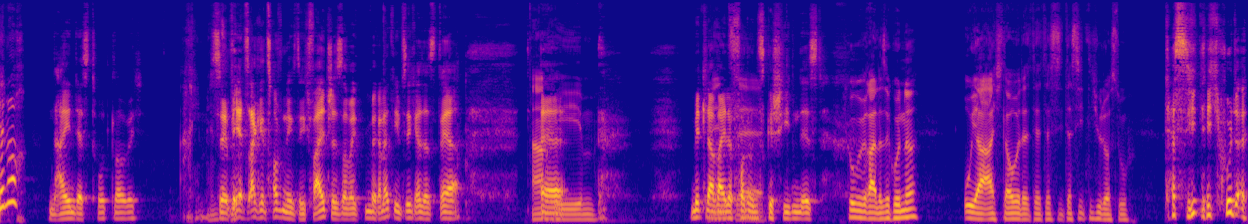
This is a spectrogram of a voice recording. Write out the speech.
der noch? Nein, der ist tot, glaube ich. Achim, Das ist- Jetzt sag jetzt hoffentlich nichts Falsches, aber ich bin mir relativ sicher, dass der Achim. Mittlerweile von uns geschieden ist. Ich gucke gerade, Sekunde. Oh ja, ich glaube, das, das, das, sieht- nicht gut aus, du. Das sieht nicht gut aus.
